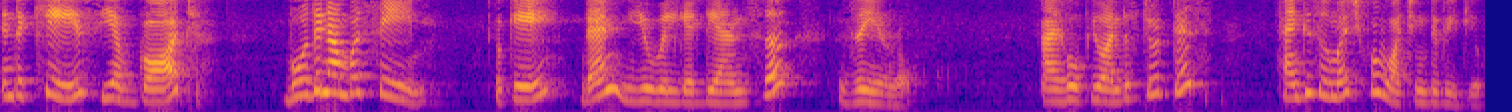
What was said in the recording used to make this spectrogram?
in the case you have got both the numbers same, okay, then you will get the answer 0. I hope you understood this. Thank you so much for watching the video.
